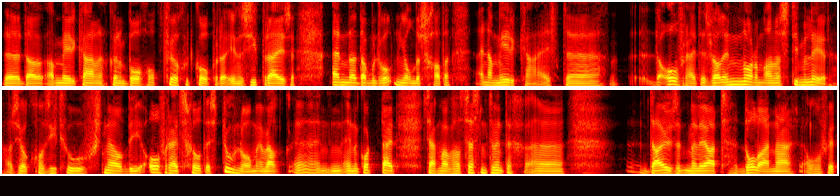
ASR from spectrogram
de Amerikanen kunnen bogen op veel goedkopere energieprijzen. En dat moeten we ook niet onderschatten. En Amerika heeft de overheid is wel enorm aan het stimuleren. Als je ook gewoon ziet hoe snel die overheidsschuld is toegenomen. En welk, in, in een korte tijd, zeg maar van 26 uh, duizend miljard dollar naar ongeveer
